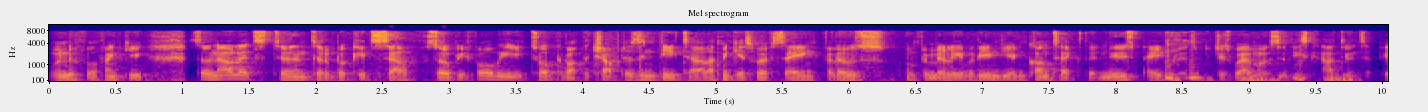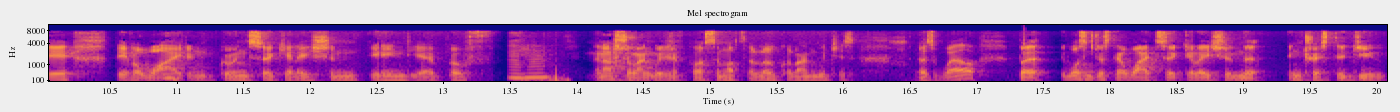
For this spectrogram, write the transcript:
Wonderful, thank you. So now let's turn to the book itself. So before we talk about the chapters in detail, I think it's worth saying for those unfamiliar with the Indian context that newspapers, mm-hmm. which is where most of these cartoons appear, they have a wide and growing circulation in India, both mm-hmm. in the national language, and, of course, and lots of local languages as well. But it wasn't just their wide circulation that interested you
